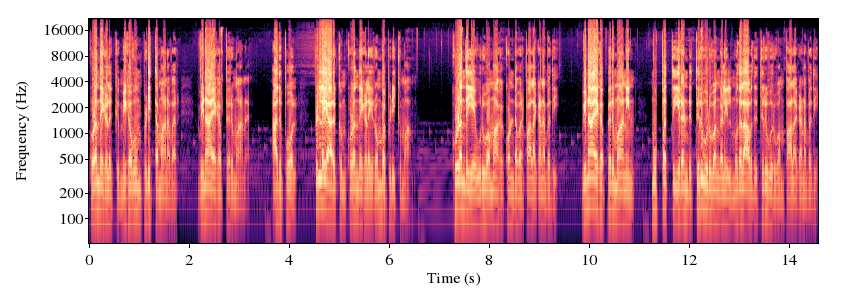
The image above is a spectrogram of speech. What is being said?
குழந்தைகளுக்கு மிகவும் பிடித்தமானவர் விநாயகப் பெருமான. அதுபோல் பிள்ளையாருக்கும் குழந்தைகளை ரொம்ப பிடிக்குமாம். குழந்தையே உருவமாக கொண்டவர் பாலகணபதி. விநாயகப் பெருமானின் முப்பத்து இரண்டு திருவுருவங்களில் முதலாவது திருவுருவம் பாலகணபதி.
